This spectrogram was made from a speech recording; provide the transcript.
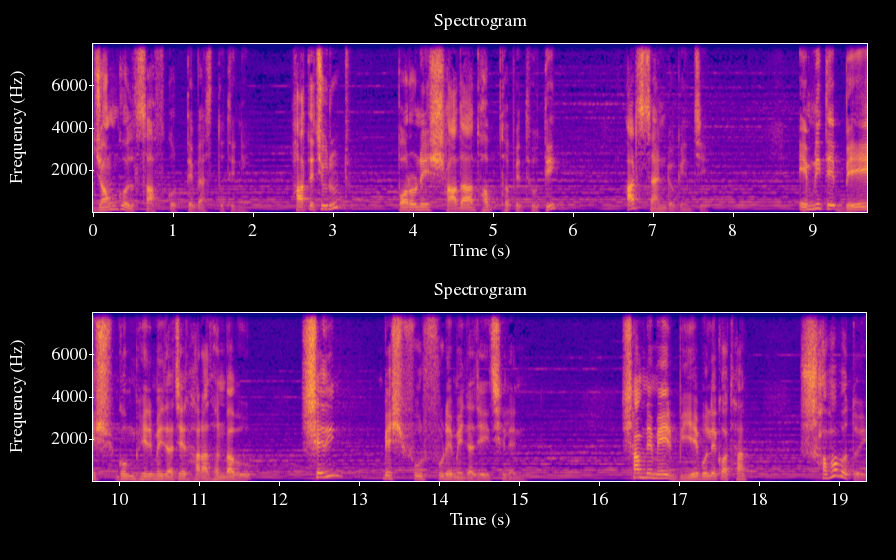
জঙ্গল সাফ করতে ব্যস্ত তিনি। হাতে চুরুট, পরনে সাদা ধপধপে ধুতি আর স্যান্ডো গেঞ্জি। এমনিতে বেশ গম্ভীর মেজাজের হারাধনবাবু সেদিন বেশ ফুরফুরে মেজাজেই ছিলেন। সামনে মেয়ের বিয়ে বলে কথা, স্বভাবতই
